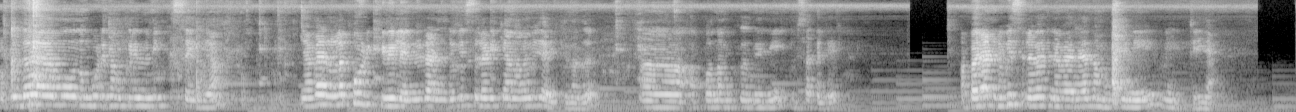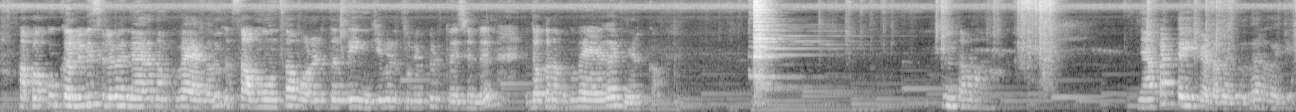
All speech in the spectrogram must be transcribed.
അപ്പോൾ ഇത് മൂന്നും കൂടി നമുക്ക് ഇന്ന് മിക്സ് ചെയ്യാം. ഞാൻ വെള്ളം ഇപ്പൊ ഒഴിക്കണില്ല ഇനി രണ്ട് വിസിലടിക്കാന്നാണ് വിചാരിക്കുന്നത്. അപ്പോൾ നമുക്ക് ഇതിനി ഒരു സെക്കൻഡ് അപ്പോൾ രണ്ട് വിസിൽ വരുന്ന വരെ നമുക്കിനി വെയിറ്റ് ചെയ്യാം. അപ്പോൾ കുക്കറിൽ വിസിൽ വരുന്ന വരെ നമുക്ക് വേഗം മൂന്ന് സവോള എടുത്തിട്ടുണ്ട്. ഇഞ്ചി വെളുത്തുള്ളി ഒക്കെ എടുത്ത് വെച്ചിട്ടുണ്ട്. ഇതൊക്കെ നമുക്ക് വേഗം അരിഞ്ഞെടുക്കാം. എന്താണോ? ഞാൻ കട്ട് ചെയ്തിട്ടാ വരുന്നത്. വേറെ കാര്യം.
